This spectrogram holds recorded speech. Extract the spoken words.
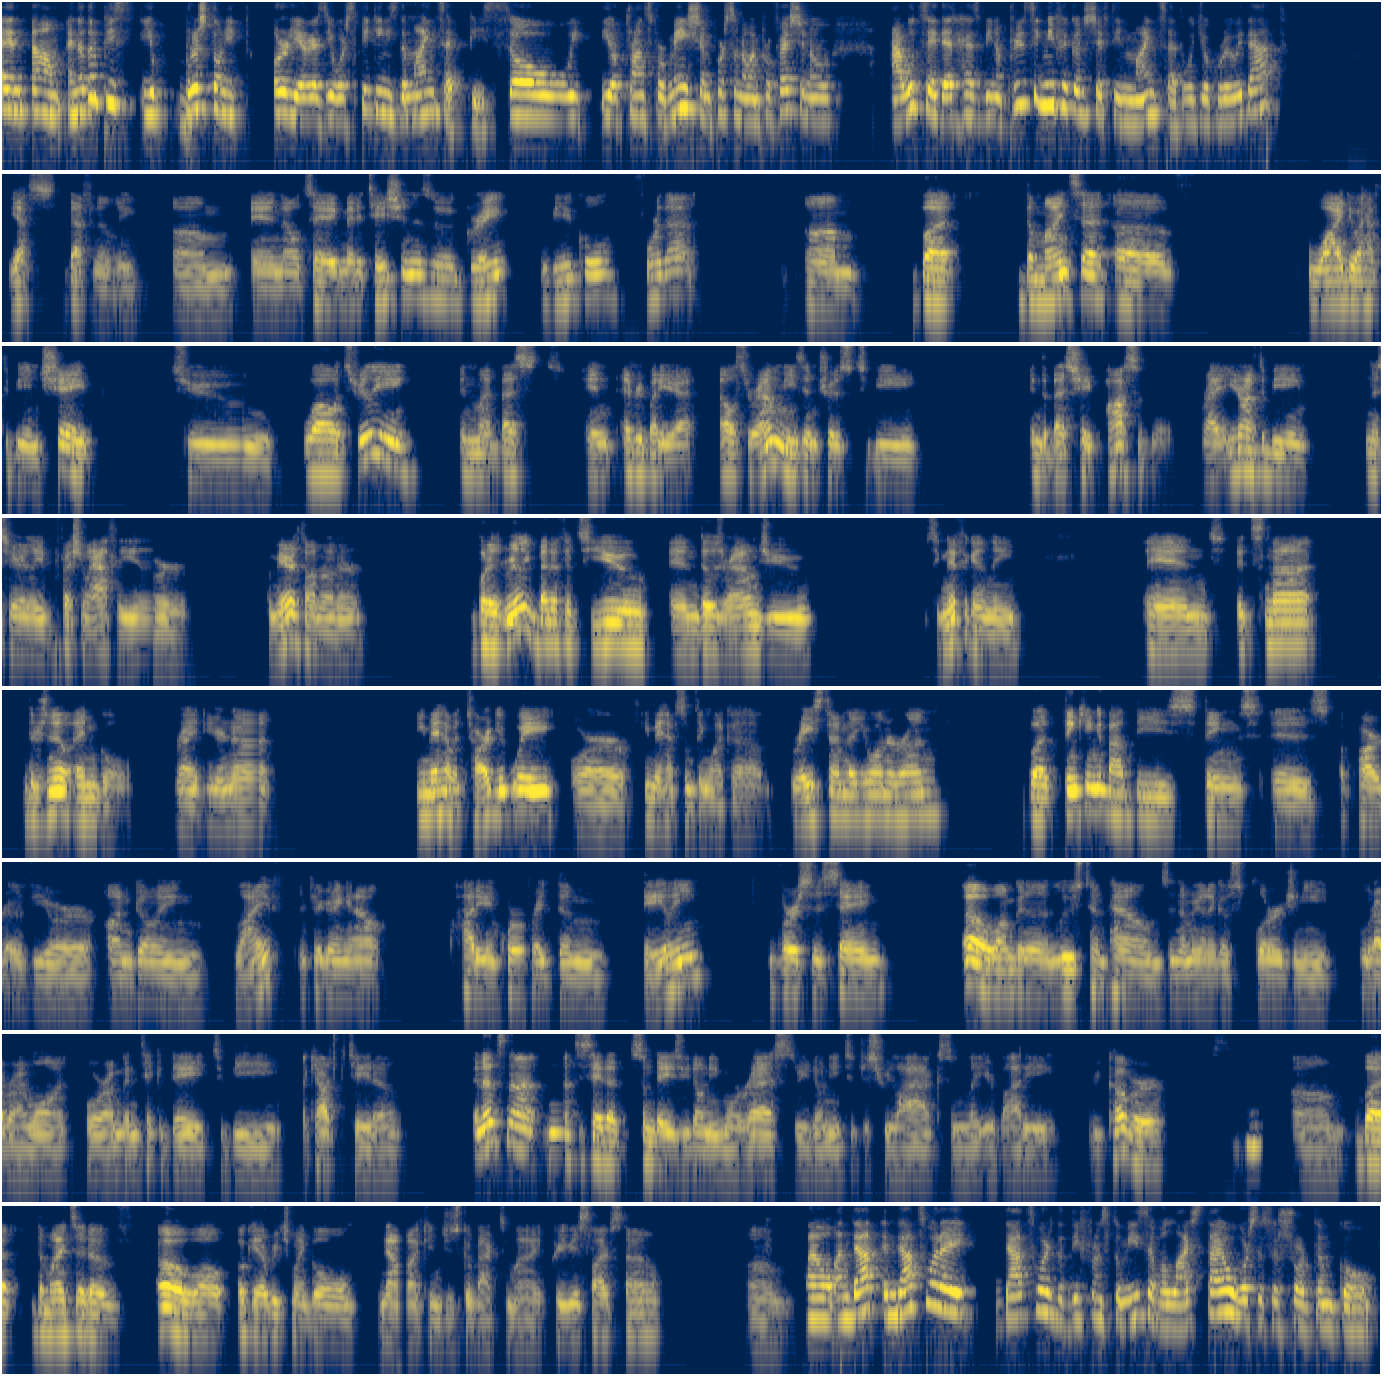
And um, another piece you brushed on it earlier as you were speaking is the mindset piece. So with your transformation, personal and professional, I would say that has been a pretty significant shift in mindset. Would you agree with that? Yes, definitely. Um, and I would say meditation is a great vehicle for that. Um, but the mindset of why do I have to be in shape to, well, it's really in my best and everybody else around me's interest to be in the best shape possible, right? You don't have to be necessarily a professional athlete or a marathon runner, but it really benefits you and those around you significantly and it's not there's no end goal right you're not you may have a target weight or you may have something like a race time that you want to run but thinking about these things is a part of your ongoing life and figuring out how do you incorporate them daily versus saying, oh, well, I'm going to lose 10 pounds and then I'm going to go splurge and eat whatever I want, or I'm going to take a day to be a couch potato. And that's not not to say that some days you don't need more rest or you don't need to just relax and let your body recover. Mm-hmm. Um, but the mindset of, oh, well, okay, I reached my goal. Now I can just go back to my previous lifestyle um, well and that and that's what i that's where the difference to me is of a lifestyle versus a short-term goal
